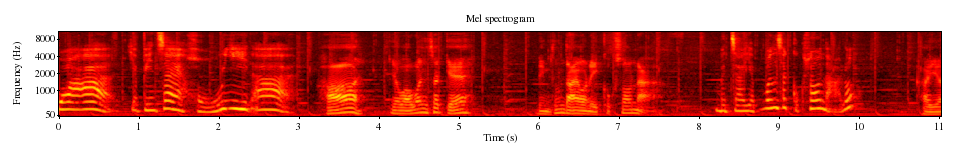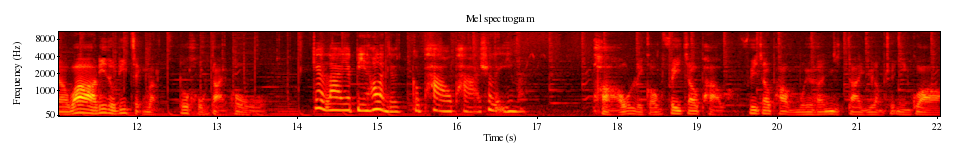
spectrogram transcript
哇！入邊真係好熱啊！吓，又話温室嘅，你唔通帶我嚟焗桑拿？咪就係入温室焗桑拿咯。係啊，哇！呢度啲植物都好大棵喎。跟住啦，入邊可能有個泡爬出嚟添啊！豹，你講非洲豹啊？非洲豹唔會喺熱帶雨林出現啩？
